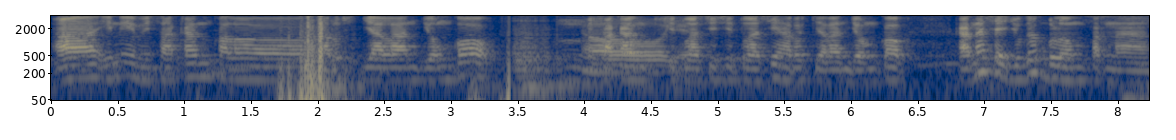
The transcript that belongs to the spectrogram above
Ah, ini misalkan kalau harus jalan jongkok, misalkan Oh, iya. situasi-situasi harus jalan jongkok. Karena saya juga belum pernah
